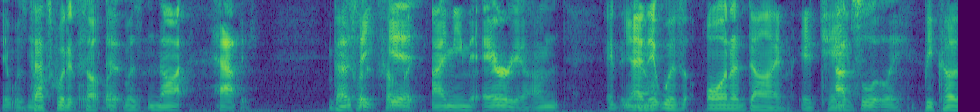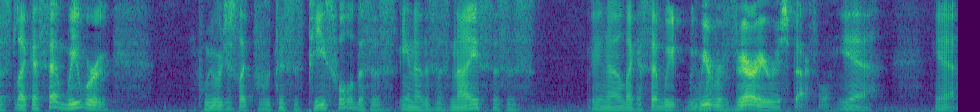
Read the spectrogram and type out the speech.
It was. Not, That's what it felt It, like. was not happy. That's what it felt it, like. I mean the area. I'm It, and know. it was on a dime. It changed absolutely. because, like I said, we were we were just like, this is peaceful. This is you know, this is nice. This is you know, like I said, we We were very respectful. Yeah, yeah.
